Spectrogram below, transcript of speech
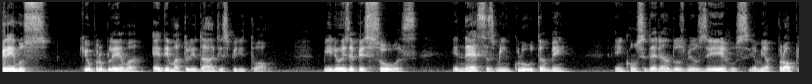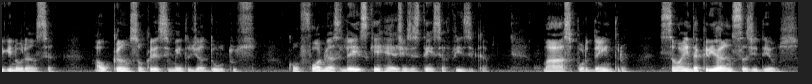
Cremos que o problema é de maturidade espiritual. Milhões de pessoas, e nessas me incluo também, em considerando os meus erros e a minha própria ignorância, alcançam o crescimento de adultos conforme as leis que regem a existência física. Mas por dentro são ainda crianças de Deus,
